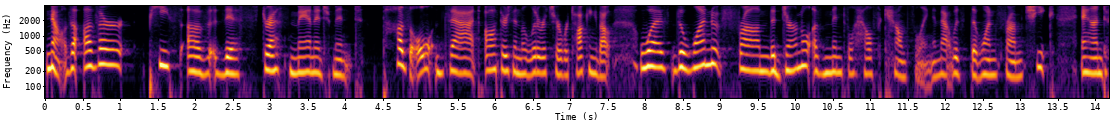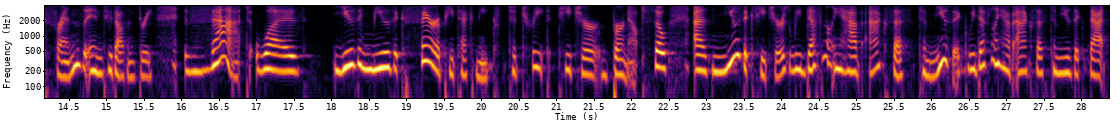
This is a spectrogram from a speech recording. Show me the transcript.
Now, the other piece of this stress management puzzle that authors in the literature were talking about was the one from the Journal of Mental Health Counseling, and that was the one from Cheek and Friends in 2003. That was using music therapy techniques to treat teacher burnout. So, as music teachers, we definitely have access to music. We definitely have access to music that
